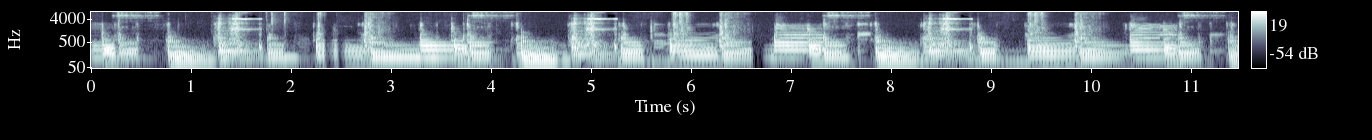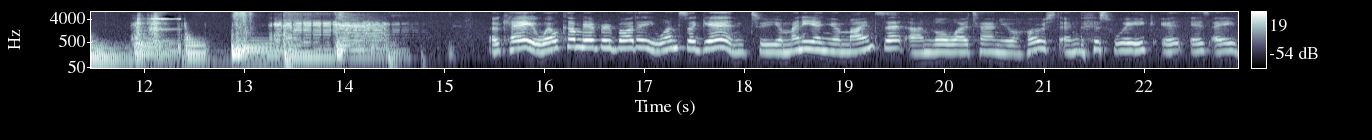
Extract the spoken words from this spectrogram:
Okay, welcome everybody once again to Your Money and Your Mindset. I'm Lo Wai Tan, your host, and this week it is a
